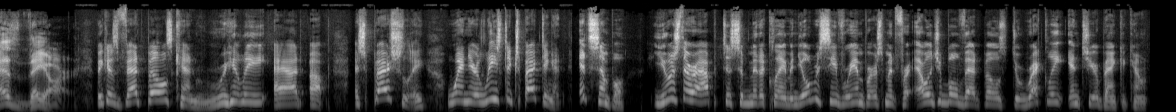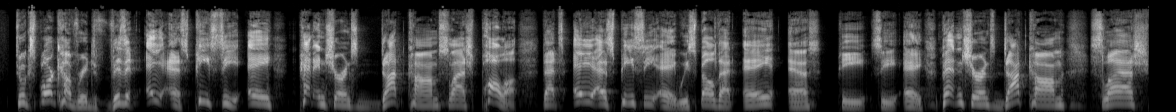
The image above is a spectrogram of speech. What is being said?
as they are. because vet bills can really add up, especially when you're least expecting it. It's simple. Use their app to submit a claim, and you'll receive reimbursement for eligible vet bills directly into your bank account. To explore coverage, visit ASPCA petinsurance.com slash Paula. That's ASPCA. We spelled that ASPCA. Petinsurance.com slash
